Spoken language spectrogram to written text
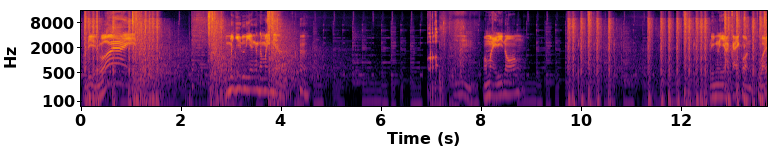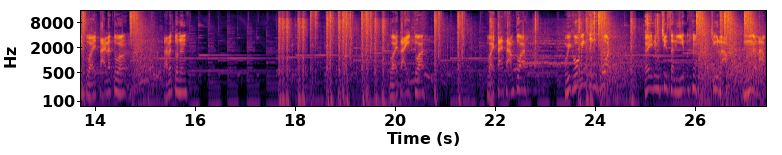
เอาดิเฮ้ยมันมายืนเรียงกันทำไมเนี่ยมาใหม่ดิน้องลิงระยะไกลก่อน สวยสวยตายแล้วตัว ตายแล้วตัวหนึ่ง สวยตายอีกตัวสวยตายสามตัวโอ้ยโคแม่งตึงโคตรเฮ้ยนี่มันชื่อสลีปชื่อลับมึงอะลับ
